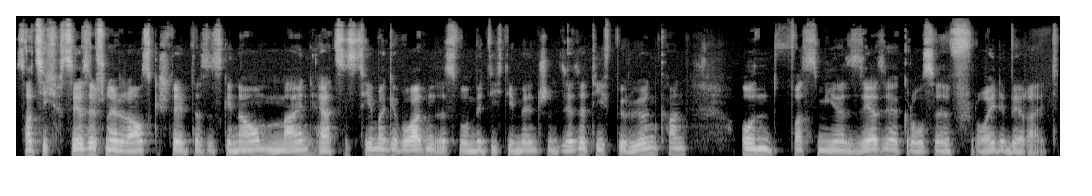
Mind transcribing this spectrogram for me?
Es hat sich sehr, sehr schnell herausgestellt, dass es genau mein Herzensthema geworden ist, womit ich die Menschen sehr, sehr tief berühren kann und was mir sehr, sehr große Freude bereitet.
